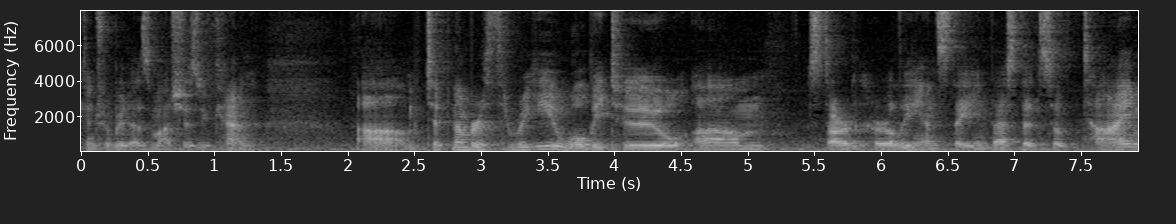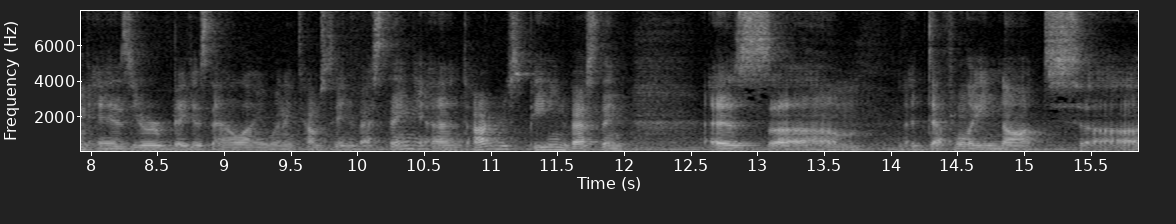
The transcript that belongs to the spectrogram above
contribute as much as you can. Um, tip number three will be to um, start early and stay invested. So time is your biggest ally when it comes to investing, and RSP investing is um, definitely not uh,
